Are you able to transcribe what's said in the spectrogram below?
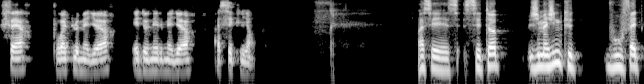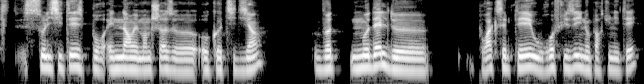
faire pour être le meilleur et donner le meilleur à ses clients. Ouais, c'est top. J'imagine que vous vous faites solliciter pour énormément de choses au, quotidien. Votre modèle de pour accepter ou refuser une opportunité,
